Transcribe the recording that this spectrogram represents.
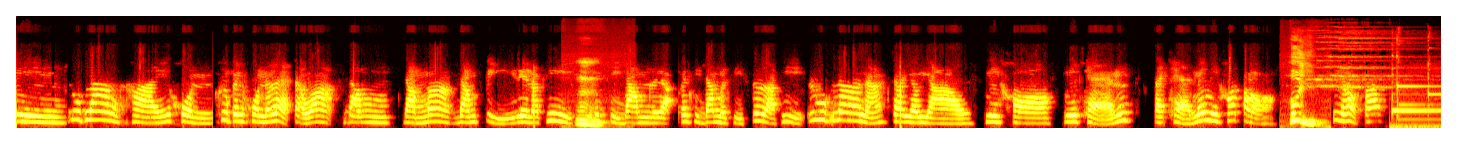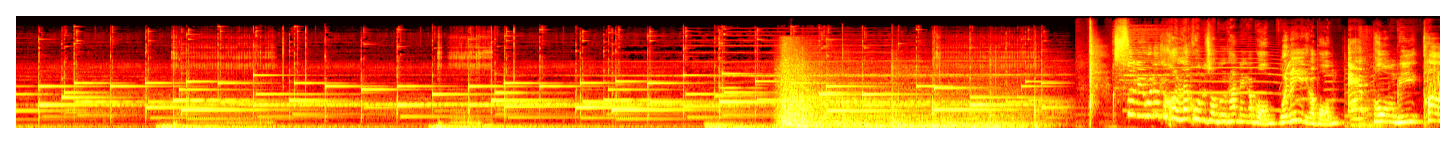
มีรูปร่างคล้ายคน คือเป็นคนนั่นแหละ แต่ว่าดำดำมากดำปีเลยนะพี่ อืม เป็นสีดำเลยอะเป็นสีดำเหมือนสีเสื้อพี่ รูปหน้านะจะยาวๆ มีคอ มีแขน แต่แขนไม่มีข้อต่อ เฮ้ย พี่นึกออกปะ และคุณผู้ชมทุกท่านนะครับผม วันนี้อยู่กับผมแอปพงพีทาล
